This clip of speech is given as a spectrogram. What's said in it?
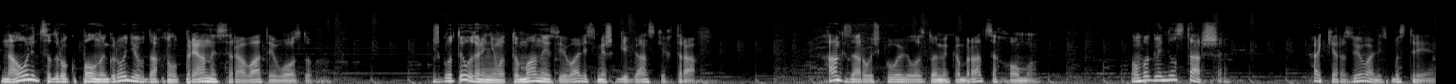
На улице друг полной грудью вдохнул пряный сыроватый воздух. Жгуты утреннего тумана извивались меж гигантских трав. Хак за ручку вывел из домика братца Хомо. Он выглядел старше. Хаки развивались быстрее.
